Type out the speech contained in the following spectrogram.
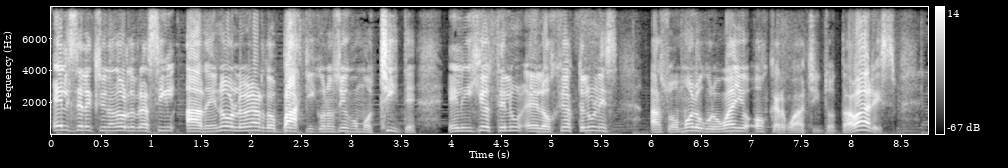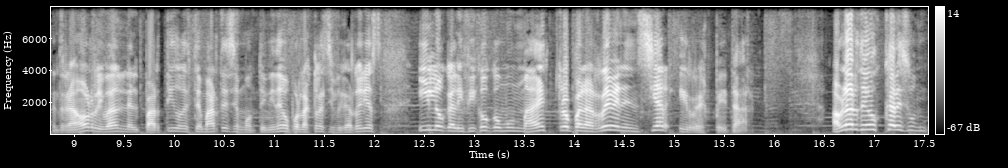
El seleccionador de Brasil, Adenor Leonardo Bacchi, conocido como Chite, eligió este elogió este lunes a su homólogo uruguayo Oscar Guachito Tavares, entrenador rival en el partido de este martes en Montevideo por las clasificatorias, y lo calificó como un maestro para reverenciar y respetar. Hablar de Oscar es un,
